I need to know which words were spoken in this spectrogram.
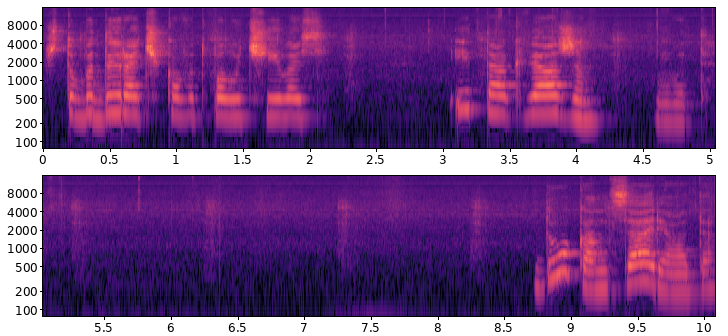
чтобы дырочка вот получилась. И так вяжем вот до конца ряда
